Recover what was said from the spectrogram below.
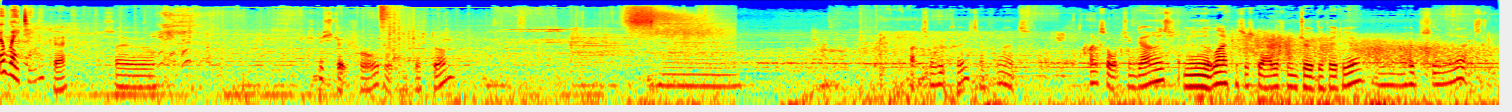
Still waiting. Okay, so pretty straightforward what we've just done. Um, back to recruiter, right. Thanks for watching guys. Uh, like and subscribe if you enjoyed the video and I hope to see you in the next.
